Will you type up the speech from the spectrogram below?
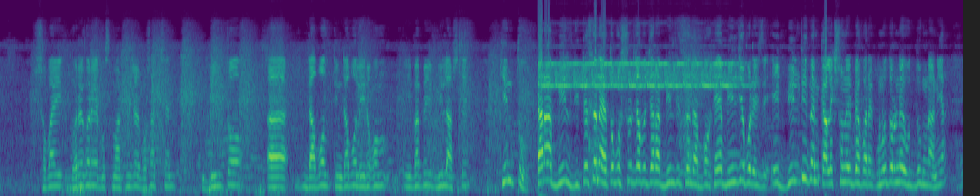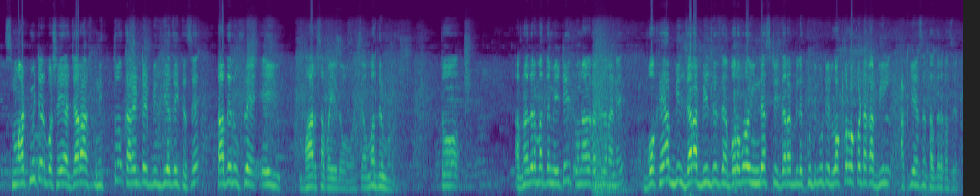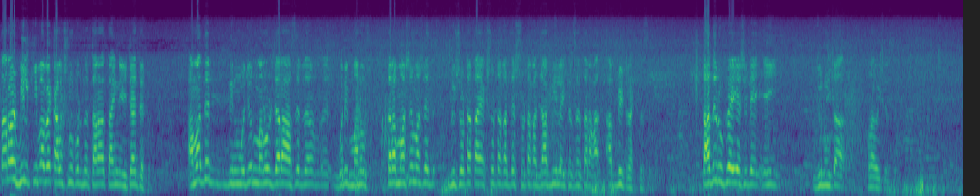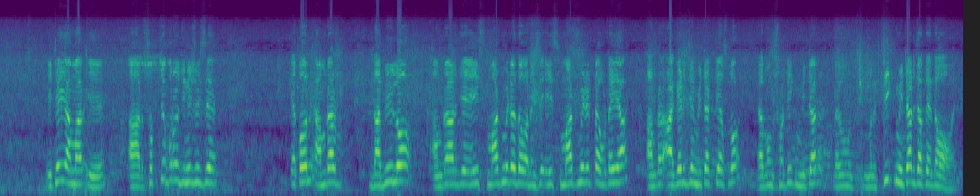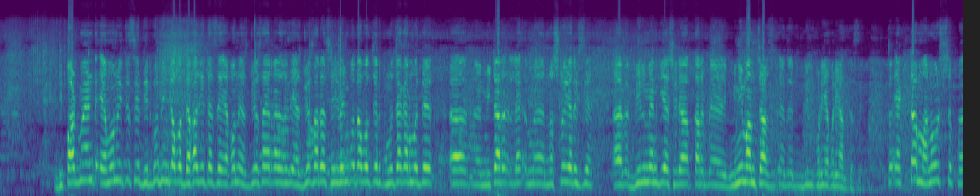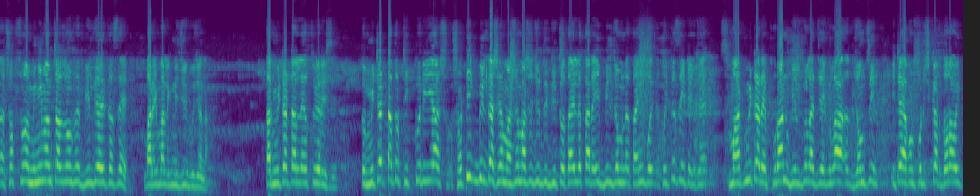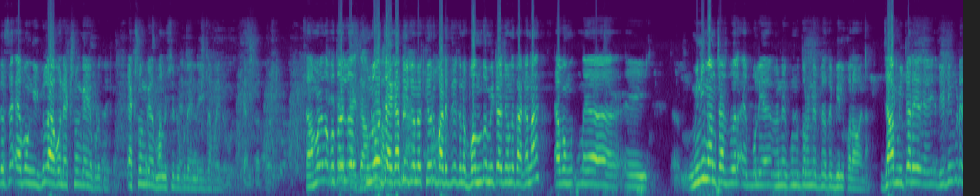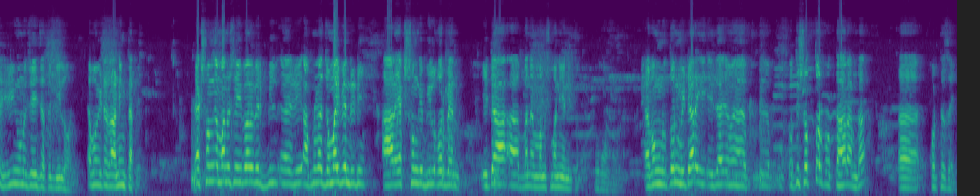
সবাই ঘরে ঘরে স্মার্ট মিটার বসাচ্ছেন। বিল তো ডাবল তিন ডাবল এইরকম এইভাবেই বিল আসছে। কিন্তু যারা বিল দিতেছে না, এত বছর যাবত যারা বিল দিতেছে না, বকেয়া বিল যে পড়েছে, এই বিলটি দেন কালেকশনের ব্যাপারে কোনো ধরনের উদ্যোগ না নিয়ে স্মার্ট মিটার বসাইয়া যারা নিত্য কারেন্টের বিল দিয়ে যাইতেছে, তাদের উপরে এই ভার চাপাইয়ে দেওয়া হয়েছে আমাদের মনে তো আপনাদের মাধ্যমে এটাই ওনার কাছে জানানে, বকেয়া বিল যারা বিল দিতেছে বড় বড় ইন্ডাস্ট্রি যারা বিলে কোটি কোটি লক্ষ লক্ষ টাকা বিল আটকে আছে তাদের কাছে, তারা বিল কীভাবে কালেকশন করতে তারা তাই নিয়ে এটাই দেখে। আমাদের দিনমজুর মানুষ যারা আছে গরিব মানুষ, তারা মাসে মাসে দুইশো টাকা, একশো টাকা, দেড়শো টাকা যা বিল আইতেছে, তারা আপডেট রাখতেছে। তাদের উপরে এসে এই জুলুমটা করা হইতেছে। এটাই আমার এ। আর সবচেয়ে বড় জিনিস হয়েছে এখন আমরা দাবি হলো আমরা যে এই স্মার্ট মিটার দেওয়া হয়েছে এই স্মার্ট মিটারটা উঠাইয়া আমরা আগের যে মিটারটি আসলো, এবং সঠিক মিটার এবং মানে ঠিক মিটার যাতে দেওয়া হয়। ডিপার্টমেন্ট এমন হইতেছে, দীর্ঘদিন যাবৎ দেখা যেতেছে এখন এসডিও কাছে এসডিও স্যারের সেই ভাবে কথা বলছেন, কোনো জায়গার মধ্যে মিটার নষ্ট হয়ে রয়েছে বিল ম্যান গিয়ে সেটা তার মিনিমাম চার্জ বিল করিয়া করিয়া আনতেছে। তো একটা মানুষ সবসময় মিনিমাম চার্জ বিল দিয়ে দিতেছে, বাড়ির মালিক নিজেই বুঝে না। তার মিটারটা লেস হয়ে রয়েছে তো মিটারটা তো ঠিক করিয়া সঠিক বিলটা সে মাসে মাসে যদি দিত তাইলে তার এই বিল জমে না তাই কইতেছে এটাই যে স্মার্ট মিটারে পুরান বিলগুলা যেগুলা জমছিল এটা এখন পরিষ্কার ধরা হইতেছে এবং এগুলো এখন একসঙ্গে একসঙ্গে মানুষের উপরে নিয়ে যাবাই দেবো। আমরা তো কথা হলো কোনো জায়গাতেই যেন কেউ বাড়িতে যেন বন্ধ মিটার জন্য থাকে না এবং এই মিনিমাম চার্জ বলে মানে কোনো ধরনের যাতে বিল করা হয় না। যা মিটারের রিডিং করে রিডিং অনুযায়ী যাতে বিল হয় এবং এটা রানিং থাকে। একসঙ্গে মানুষ এইভাবে আপনারা জমাইবেন রিডিং আর একসঙ্গে বিল করবেন, এটা মানে মানুষ মানিয়ে নিত। এবং নতুন মিটার অতি সত্তর প্রত্যাহার আমরা করতে চাই।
